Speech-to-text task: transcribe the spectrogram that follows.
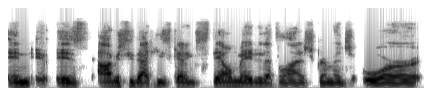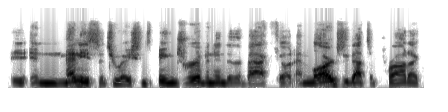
and is obviously that he's getting stalemated at the line of scrimmage, or in many situations being driven into the backfield, and largely that's a product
